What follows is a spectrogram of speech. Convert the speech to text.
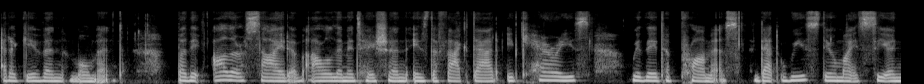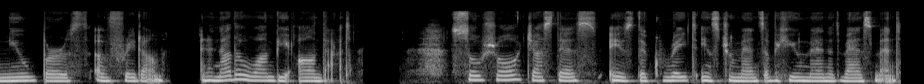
at a given moment. But the other side of our limitation is the fact that it carries with it a promise that we still might see a new birth of freedom and another one beyond that. Social justice is the great instrument of human advancement.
